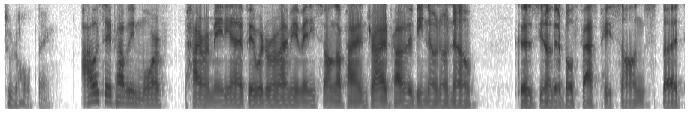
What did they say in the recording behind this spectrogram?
through the whole thing. I would say probably more of Pyromania. If it were to remind me of any song off High and Dry, it'd probably be No No No, because you know they're both fast-paced songs. But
